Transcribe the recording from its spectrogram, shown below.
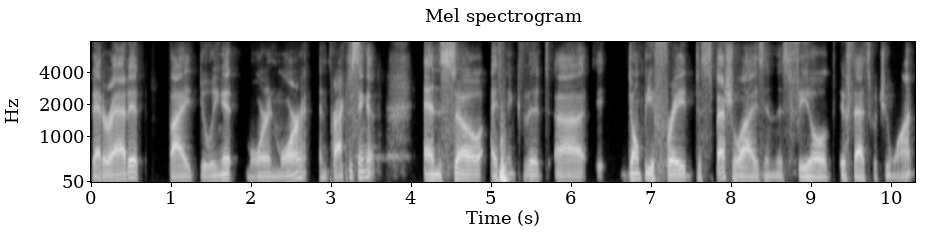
better at it by doing it more and more and practicing it. And so I think that uh, don't be afraid to specialize in this field if that's what you want.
